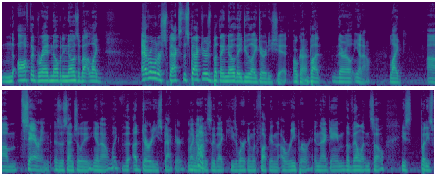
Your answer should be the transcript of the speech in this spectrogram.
N- off the grid. Nobody knows about like. Everyone respects the Spectres, but they know they do like dirty shit. Okay. but they're you know like. Um, Saren is essentially, you know, like the, a dirty Spectre. Like obviously, like he's working with fucking a Reaper in that game, the villain. So he's, but he's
